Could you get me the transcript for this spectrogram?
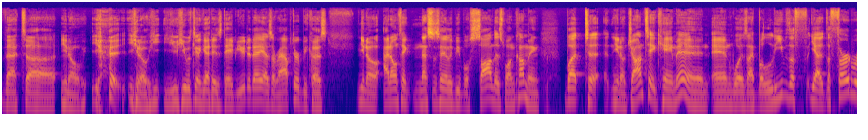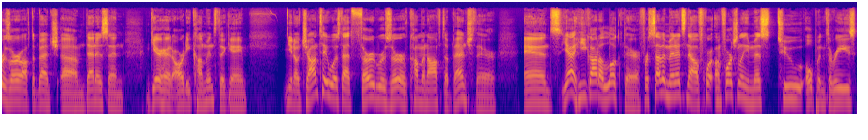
that uh, you know, you know, he he was going to get his debut today as a Raptor because you know, I don't think necessarily people saw this one coming, but to, you know, Jontay came in and was, I believe, the th- yeah the third reserve off the bench. Um, Dennis and Gary had already come into the game. You know, Jontay was that third reserve coming off the bench there, and yeah, he got a look there for seven minutes. Now, unfortunately, he missed two open threes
